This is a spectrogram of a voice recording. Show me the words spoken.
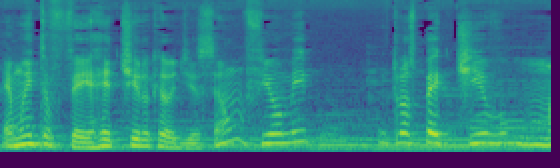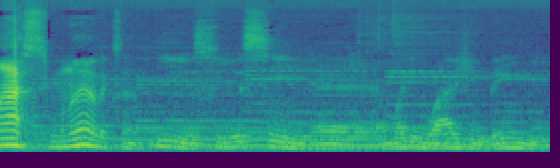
É muito feio, retiro o que eu disse. É um filme introspectivo máximo, não é, Alexander? Isso, e assim, é uma linguagem bem,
